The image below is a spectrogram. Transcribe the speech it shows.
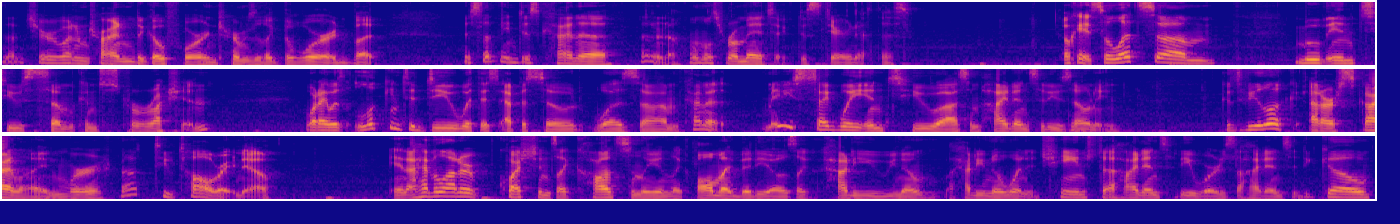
Not sure what I'm trying to go for in terms of like the word, but there's something just kind of I don't know, almost romantic just staring at this. Okay, so let's um move into some construction. What I was looking to do with this episode was um, kind of maybe segue into uh, some high density zoning. Because if you look at our skyline, we're not too tall right now and I have a lot of questions like constantly in like all my videos, like how do you, you know, how do you know when to change to high density? Where does the high density go?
